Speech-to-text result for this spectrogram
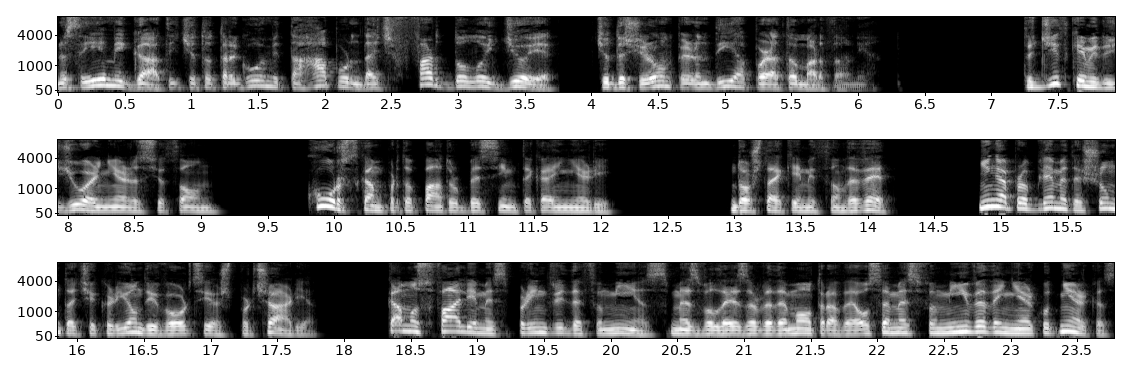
nëse jemi gati që të tregohemi të hapur ndaj çfarëdo lloj gjëje që dëshiron Perëndia për atë marrëdhënie. Të gjithë kemi dëgjuar njerëz që thonë, Kurrë s'kam për të patur besim tek ai njeri. Ndoshta e kemi thënë dhe vetë. Një nga problemet e shumta që krijon divorci është përçarja. Ka mosfalje mes prindrit dhe fëmijës, mes vëllezërve dhe motrave ose mes fëmijëve dhe njerkut njerkës.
